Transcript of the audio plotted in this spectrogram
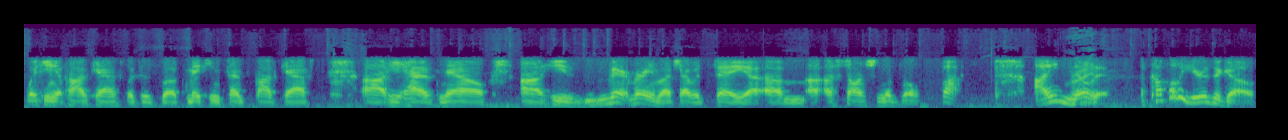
Waking Up podcast with his book Making Sense podcast. Uh, he has now. Uh, he's very very much, I would say, uh, um, a staunch liberal. But I noticed a couple of years ago,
